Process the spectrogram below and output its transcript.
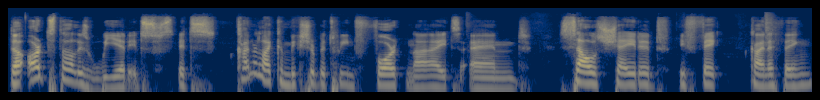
the art style is weird. It's it's kind of like a mixture between Fortnite and cel shaded effect kind of thing.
